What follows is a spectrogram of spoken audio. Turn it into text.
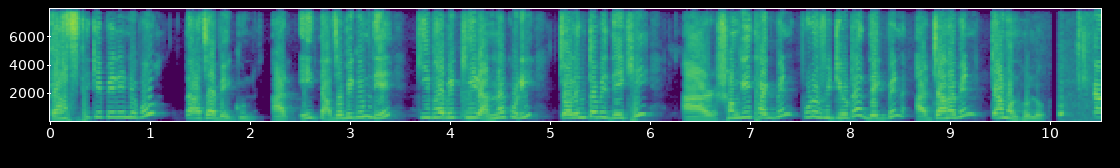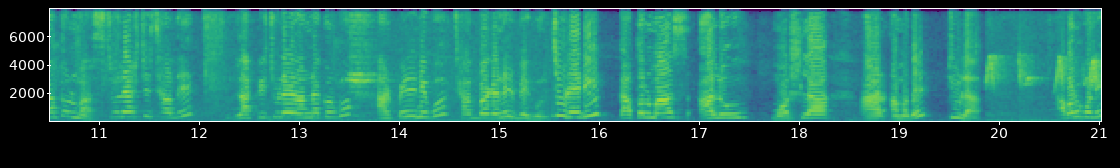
গাছ থেকে পেরে নেব তাজা বেগুন। আর এই তাজা বেগুন দিয়ে কীভাবে কি রান্না করি চলেন তবে দেখি। আর সঙ্গেই থাকবেন পুরো ভিডিওটা দেখবেন আর জানাবেন কেমন হলো। কাতল মাছ চলে আসছি ছাদে লাকড়ি চুলায় রান্না করব আর পেরে নেব ছাদ বাগানের বেগুন। রেডি কাতল মাছ আলু মশলা আর আমাদের চুলা। আবারও বলি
